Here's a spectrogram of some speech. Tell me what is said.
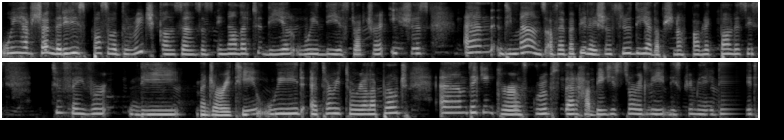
we have shown that it is possible to reach consensus in order to deal with the structural issues and demands of the population through the adoption of public policies to favor the majority with a territorial approach and taking care of groups that have been historically discriminated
